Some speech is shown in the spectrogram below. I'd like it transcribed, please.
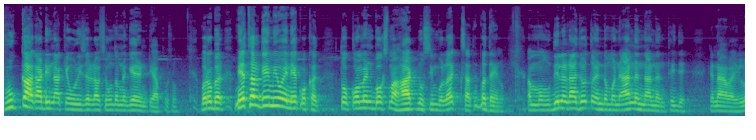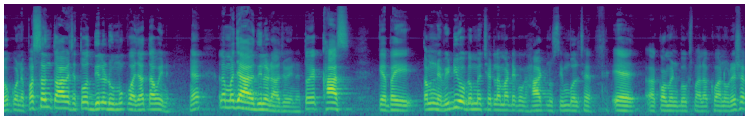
ભૂક્કા કાઢી નાખે એવું રિઝલ્ટ આવશે, હું તમને ગેરંટી આપું છું. બરોબર? મેથડ ગેમી હોય ને એક વખત તો કોમેન્ટ બોક્સમાં હાર્ટનું સિમ્બોલ એક સાથે બધાયનું. આમ હું દિલડા જોતો એને તો મને આનંદ આનંદ થઈ જાય કે ના ભાઈ, લોકોને પસંદ તો આવે છે, તો જ દિલડું મૂકવા જતા હોય ને, હે? એટલે મજા આવે દિલડા જોઈને તો એક ખાસ કે ભાઈ, તમને વીડિયો ગમે છે એટલા માટે કોઈ હાર્ટનું સિમ્બોલ છે એ કોમેન્ટ બોક્સમાં લખવાનું રહેશે.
